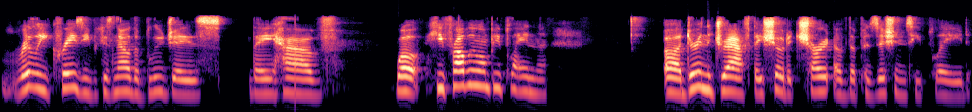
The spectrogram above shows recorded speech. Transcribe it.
really crazy because now the Blue Jays they have well, he probably won't be playing the uh, during the draft they showed a chart of the positions he played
